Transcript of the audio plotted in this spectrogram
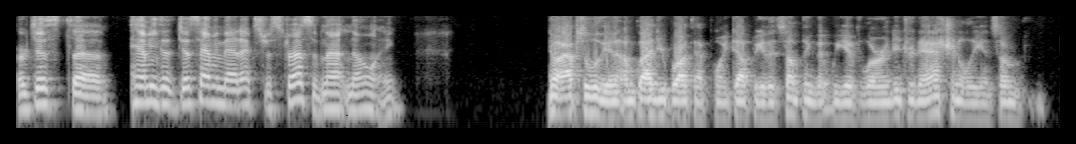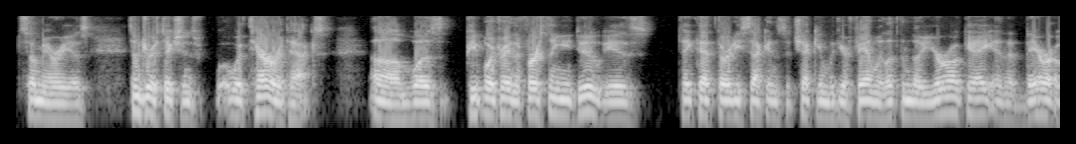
or just uh, having to just having that extra stress of not knowing. No, absolutely, and I'm glad you brought that point up because it's something that we have learned internationally in some some areas, some jurisdictions with terror attacks um, was people are trained. The first thing you do is take that 30 seconds to check in with your family, let them know you're okay and that they're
